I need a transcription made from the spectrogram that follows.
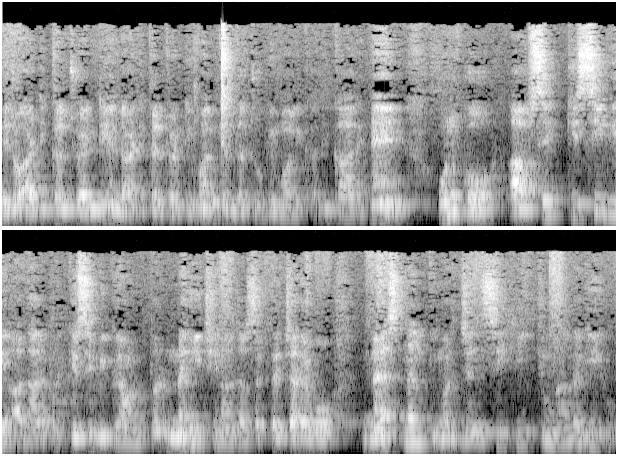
ये जो आर्टिकल 20 एंड आर्टिकल 21 के अंदर जो भी मौलिक अधिकार हैं उनको आपसे किसी भी आधार पर किसी भी ग्राउंड पर नहीं छीना जा सकता चाहे वो नेशनल इमरजेंसी ही क्यों ना लगी हो।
